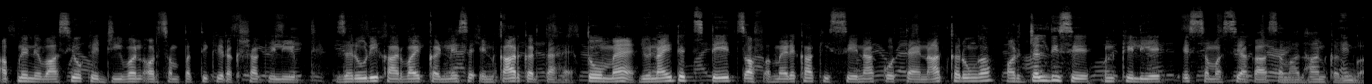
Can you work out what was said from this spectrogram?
अपने निवासियों के जीवन और संपत्ति की रक्षा के लिए ज़रूरी कार्रवाई करने से इनकार करता है तो मैं यूनाइटेड स्टेट्स ऑफ़ अमेरिका की सेना को तैनात करूँगा और जल्दी से उनके लिए इस समस्या का समाधान करूँगा।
